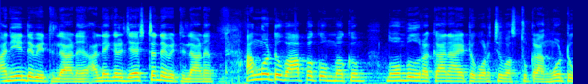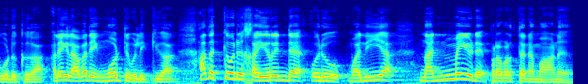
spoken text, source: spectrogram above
അനിയന്റെ വീട്ടിലാണ് അല്ലെങ്കിൽ ജ്യേഷ്ഠന്റെ വീട്ടിലാണ്. അങ്ങോട്ട് വാപ്പക്കും ഉമ്മക്കും നോമ്പ് തുറക്കാനായിട്ട് കുറച്ച് വസ്തുക്കൾ അങ്ങോട്ട് കൊടുക്കുക. അല്ലെങ്കിൽ അവരെ ഇങ്ങോട്ട് വിളിക്കുക. അതൊക്കെ ഒരു ഹൈറിന്റെ ഒരു വലിയ നന്മയുടെ പ്രവർത്തനമാണ്.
